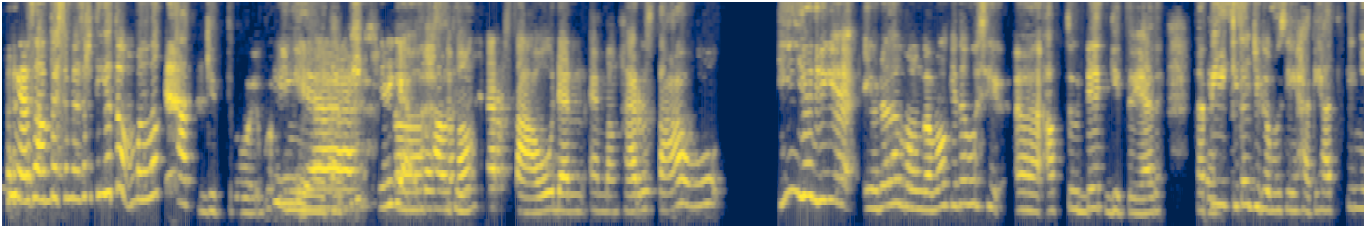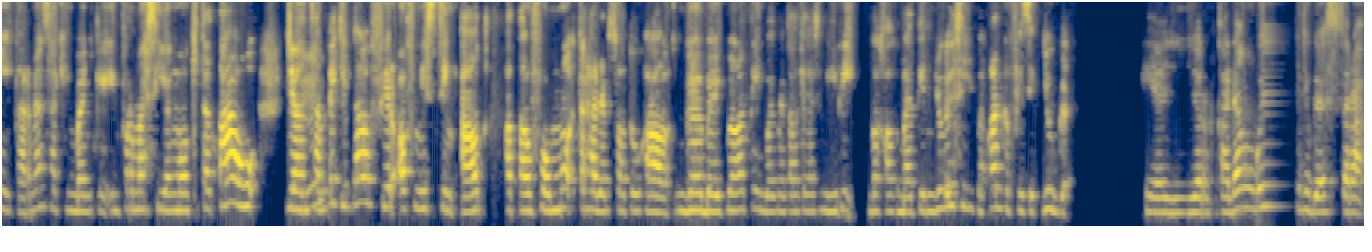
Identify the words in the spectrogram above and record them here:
Iya sampai semester 3 tuh melekat gitu ininya. Iya. Tapi Jadi kayak mau hal kita harus tahu dan emang harus tahu. Iya jadi kayak ya udahlah mau nggak mau kita mesti eh, up to date gitu ya. Tapi Yes. kita juga mesti hati-hati nih karena saking banyaknya informasi yang mau kita tahu, jangan Hmm. sampai kita fear of missing out atau FOMO terhadap suatu hal. Nggak baik banget nih buat mental kita sendiri. Bakal ke batin juga sih, bahkan ke fisik juga. Iya jujur, kadang gue juga sera-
